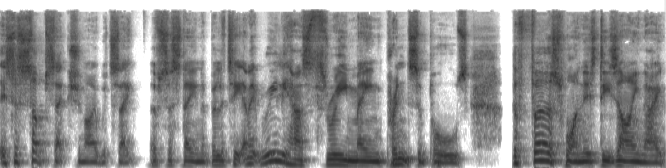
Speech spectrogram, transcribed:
It's a subsection, I would say, of sustainability, and it really has three main principles. The first one is design out.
